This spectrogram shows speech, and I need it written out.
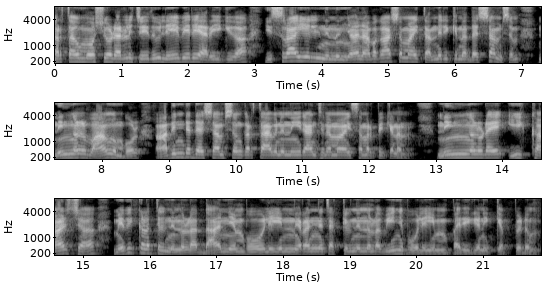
കർത്താവ് മോശയോട് അരളി ചെയ്തു ലേവ്യരെ അറിയിക്കുക ഇസ്രായേലിൽ നിന്നും ഞാൻ അവകാശമായി തന്നിരിക്കുന്ന ദശാംശം നിങ്ങൾ വാങ്ങുമ്പോൾ അതിന്റെ ദശാംശം കർത്താവിന് നീരാഞ്ജനമായി സമർപ്പിക്കണം. നിങ്ങളുടെ ഈ കാഴ്ച മെതിക്കളത്തിൽ നിന്നുള്ള ധാന്യം പോലെയും നിറഞ്ഞ ചക്കിൽ നിന്നുള്ള വീഞ്ഞ് പോലെയും പരിഗണിക്കപ്പെടും.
